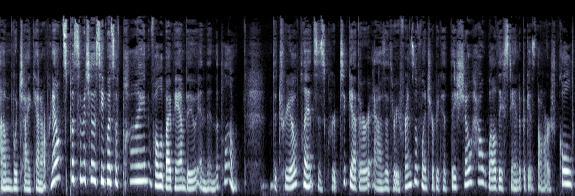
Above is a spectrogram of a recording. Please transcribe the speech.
um, which I cannot pronounce, puts them into the sequence of pine, followed by bamboo, and then the plum. The trio of plants is grouped together as the three friends of winter because they show how well they stand up against the harsh cold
